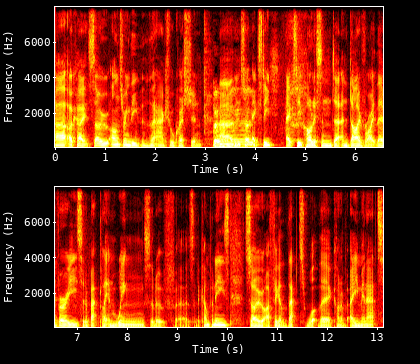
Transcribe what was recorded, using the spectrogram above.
Uh, okay, so answering the the actual question, um, so X Deep, X Deep, Hollis, and uh, and Dive Right, they're very sort of backplate and wing sort of uh, sort of companies. So I figure that's what they're kind of aiming at.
